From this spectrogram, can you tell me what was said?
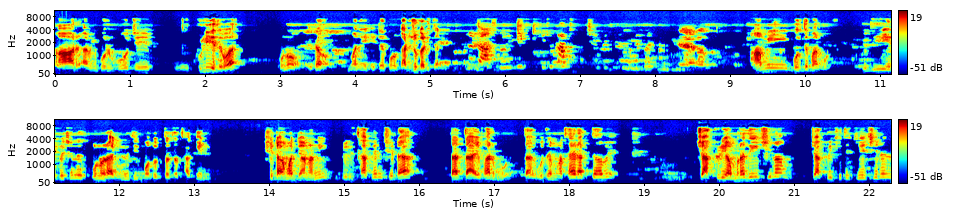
আর আমি বলব যে ঘুলিয়ে দেওয়ার কোনো এটা মানে এটা কোনো কার্যকারিতা নেই। মনে। আমি বলতে পারব যদি এর পেছনে কোনো রাজনৈতিক মদতদাতা থাকেন সেটা আমার জানা নেই। যদি থাকেন সেটা তার দায়ভার ওদের মাথায় রাখতে হবে। চাকরি আমরা দিয়েছিলাম চাকরি খেতে চেয়েছিলেন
